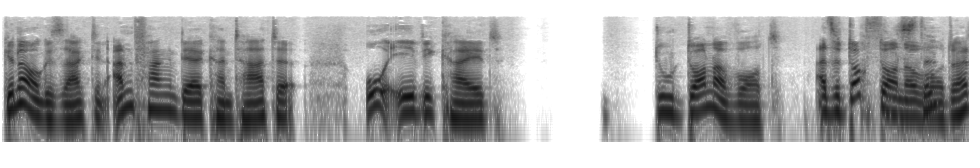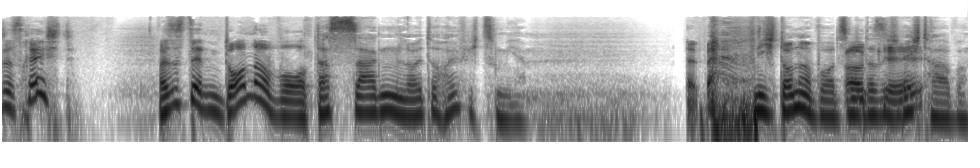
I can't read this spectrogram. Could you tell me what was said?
genau gesagt, den Anfang der Kantate O Ewigkeit, du Donnerwort. Also doch? Donnerwort, du hattest recht. Was ist denn ein Donnerwort? Das sagen Leute häufig zu mir. Nicht Donnerwort, sondern dass ich Okay. recht habe.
